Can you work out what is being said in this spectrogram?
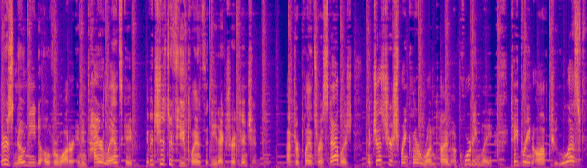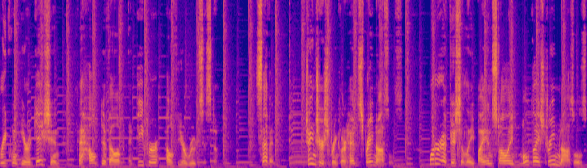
There is no need to overwater an entire landscape if it's just a few plants that need extra attention. After plants are established, adjust your sprinkler runtime accordingly, tapering off to less frequent irrigation to help develop a deeper, healthier root system. 7. Change your sprinkler head spray nozzles. Water efficiently by installing multi-stream nozzles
